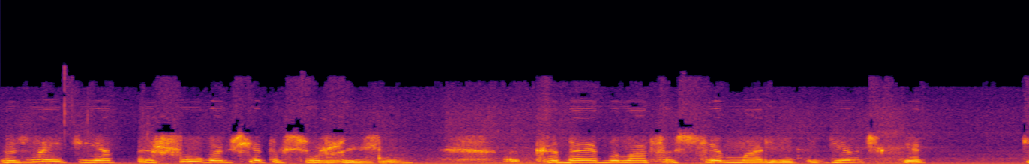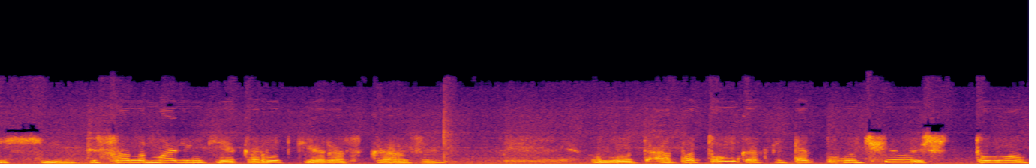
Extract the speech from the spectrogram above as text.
Вы знаете, я пишу вообще-то всю жизнь. Когда я была совсем маленькой девочкой, я стихи, писала маленькие короткие рассказы. Вот. А потом как-то так получилось, что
